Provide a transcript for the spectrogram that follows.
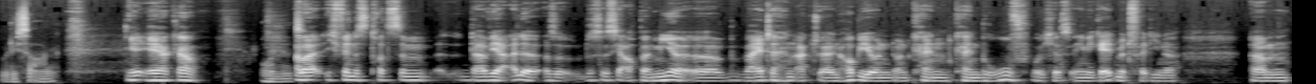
würde ich sagen. Ja, ja, klar. Und Aber ich finde es trotzdem, da wir alle, also das ist ja auch bei mir äh, weiterhin aktuell ein Hobby und, und kein, kein Beruf, wo ich jetzt irgendwie Geld mit verdiene, ähm,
